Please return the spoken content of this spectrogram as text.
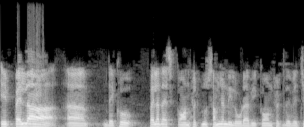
ਇਹ ਪਹਿਲਾ ਦੇਖੋ, ਪਹਿਲਾਂ ਤਾਂ ਇਸ ਕੌਨਫਲਿਕਟ ਨੂੰ ਸਮਝਣ ਦੀ ਲੋੜ ਹੈ ਵੀ ਕੌਨਫਲਿਕਟ ਦੇ ਵਿੱਚ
